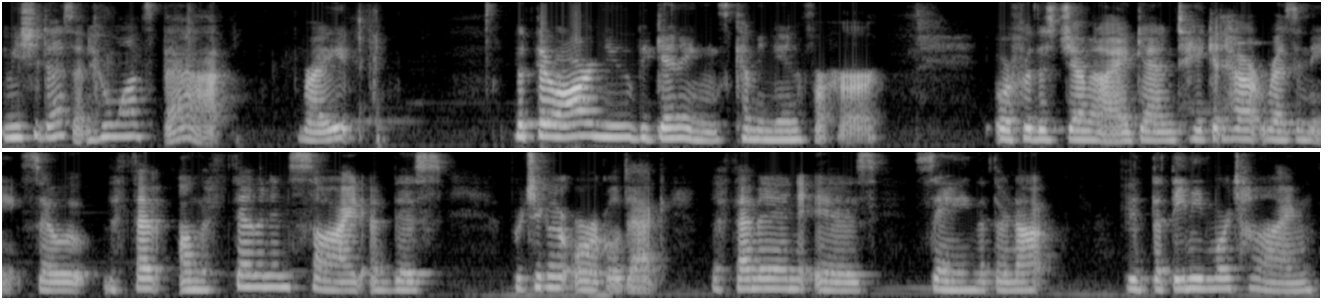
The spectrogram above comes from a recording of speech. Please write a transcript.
I mean, she doesn't. Who wants that, right? But there are new beginnings coming in for her or for this Gemini. Again, take it how it resonates. So the on the feminine side of this particular oracle deck, the feminine is saying that they're not that they need more time,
